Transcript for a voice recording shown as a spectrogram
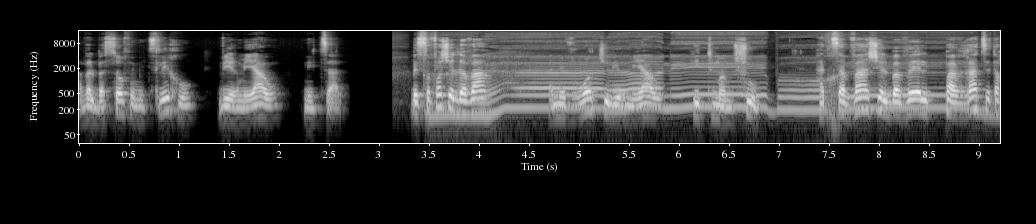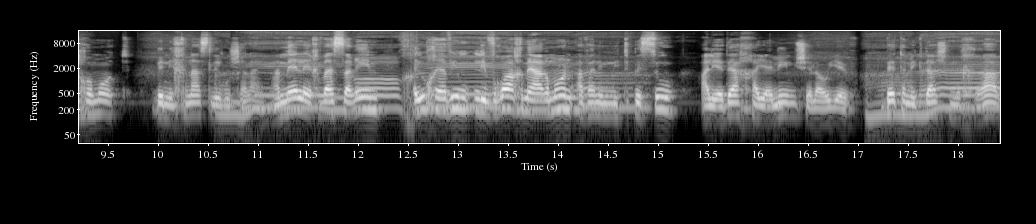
אבל בסוף הם הצליחו וירמיהו ניצל. בסופו של דבר, הנבואות של ירמיהו התממשו. הצבא של בבל פרץ את החומות ונכנס לירושלים. המלך והשרים היו חייבים לברוח מהארמון, אבל הם נתפסו על ידי החיילים של האויב. בית המקדש נחרב,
